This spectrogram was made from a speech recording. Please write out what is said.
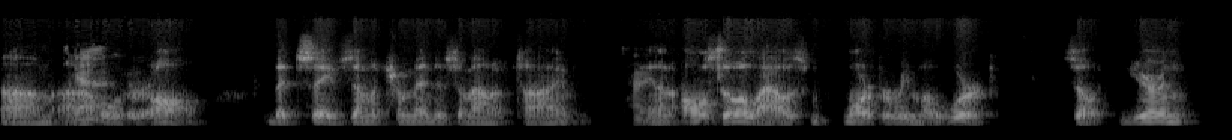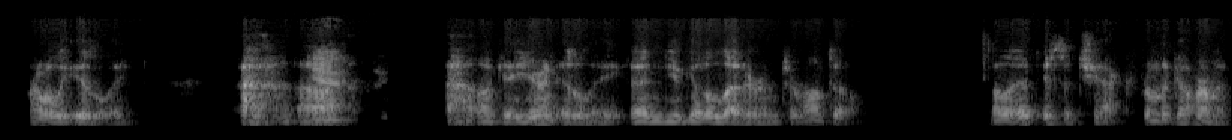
um, uh, Yeah. overall that saves them a tremendous amount of time Time. and also allows more for remote work. So you're in probably Italy. Uh, Yeah. Okay, you're in Italy and you get a letter in Toronto. Well, it, it's a check from the government.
